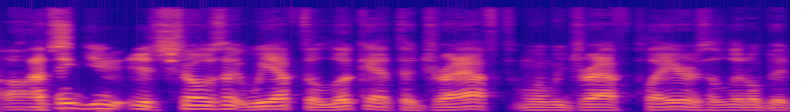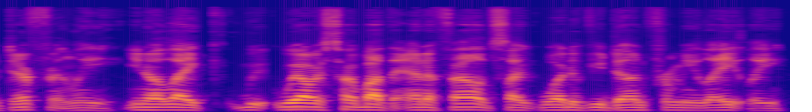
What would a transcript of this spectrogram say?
Uh, I think you, it shows that we have to look at the draft when we draft players a little bit differently. You know, like we, we always talk about the NFL. It's like, what have you done for me lately?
